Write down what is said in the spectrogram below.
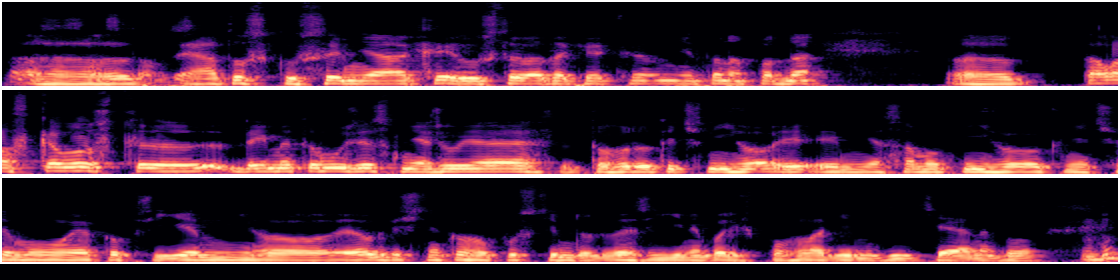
uh, já to zkusím nějak ilustrovat tak, jak mě to napadne. Ta laskavost, eh, dejme tomu, že směřuje toho dotyčného i, i mě samotného k něčemu jako příjemného, jo, když někoho pustím do dveří, nebo když pohladím dítě, nebo mm-hmm.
